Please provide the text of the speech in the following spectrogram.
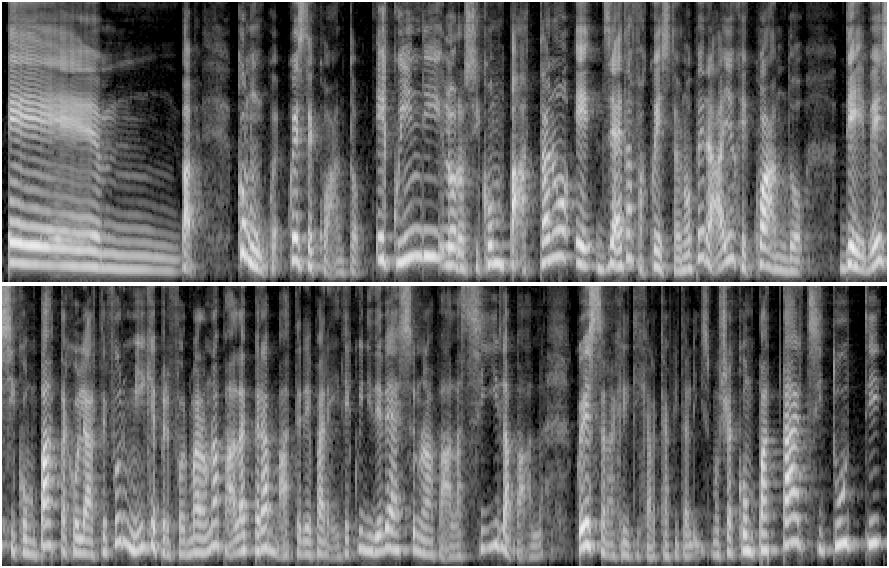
E, ehm, vabbè. Comunque, questo è quanto. E quindi loro si compattano e Z fa questo, è un operaio che quando deve, si compatta con le altre formiche per formare una palla e per abbattere le pareti, e quindi deve essere una palla, sì la palla. Questa è una critica al capitalismo, cioè compattarsi tutti,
